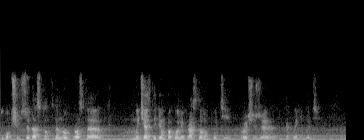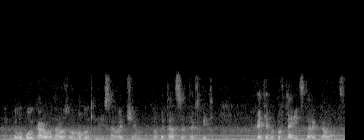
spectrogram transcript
И, в общем, все доступно, ну, просто мы часто идем по более простому пути. Проще же какой-нибудь голубую корову на розовом облаке нарисовать, чем попытаться, так сказать, хотя бы повторить старых голландцев.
